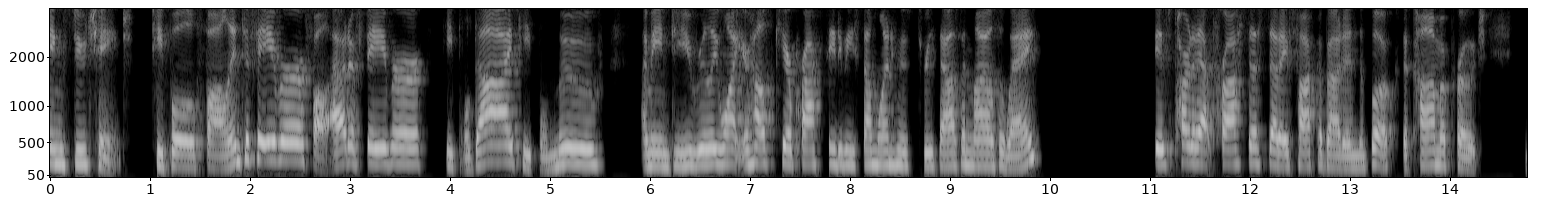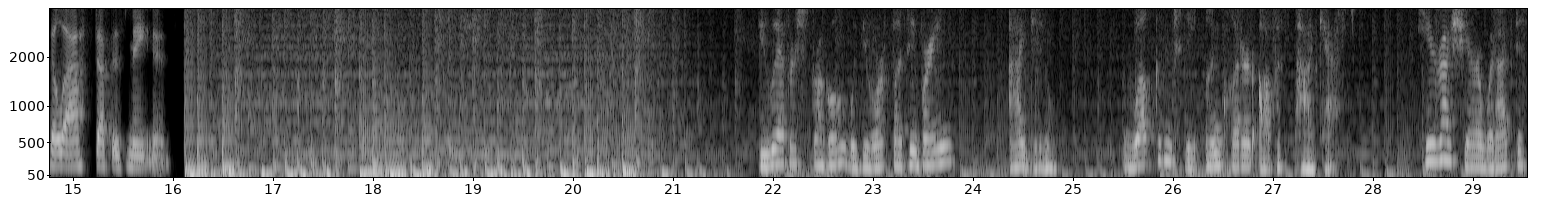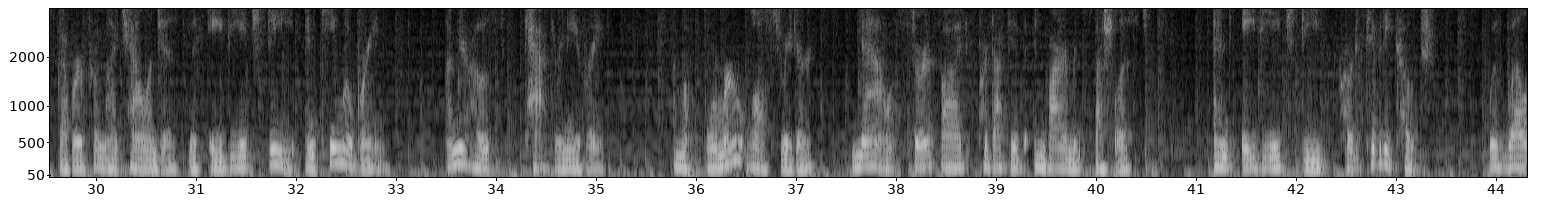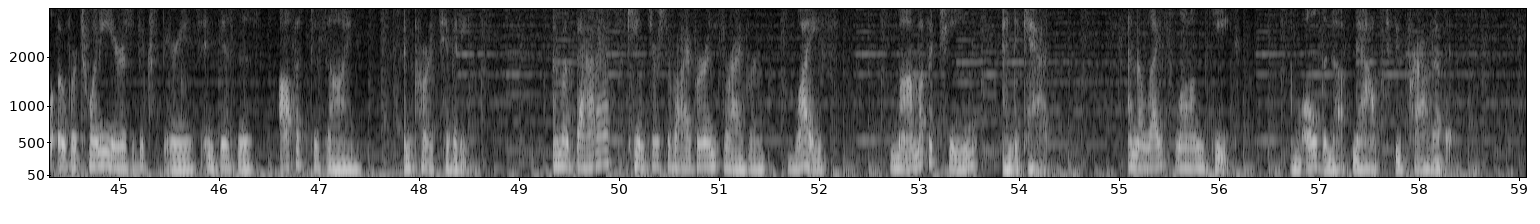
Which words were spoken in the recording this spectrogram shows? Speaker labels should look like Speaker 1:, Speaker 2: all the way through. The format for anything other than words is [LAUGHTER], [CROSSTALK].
Speaker 1: things do change. People fall into favor, fall out of favor, people die, people move. I mean, do you really want your healthcare proxy to be someone who's 3,000 miles away? Is part of that process that I talk about in the book, the calm approach. The last step is maintenance.
Speaker 2: Do You ever struggle with your fuzzy brain? I do. Welcome to the Uncluttered Office podcast. Here I share what I've discovered from my challenges with ADHD and chemo brain. I'm your host, Catherine Avery. I'm a former Wall Streeter, now certified productive environment specialist, and ADHD productivity coach with well over 20 years of experience in business, office design, and productivity. I'm a badass cancer survivor and thriver, wife, mom of a teen and a cat and a lifelong geek. I'm old enough now to be proud of it.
